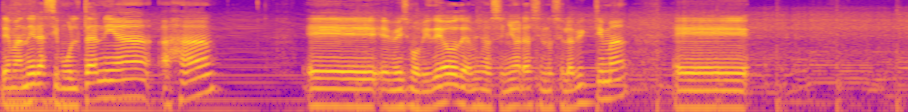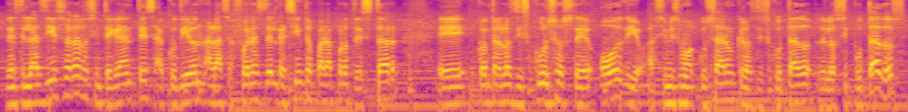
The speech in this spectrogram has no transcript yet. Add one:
de manera simultánea, ajá. Eh, el mismo video de la misma señora haciéndose la víctima. Eh, desde las 10 horas los integrantes acudieron a las afueras del recinto para protestar eh, contra los discursos de odio. Asimismo acusaron que los, de los diputados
